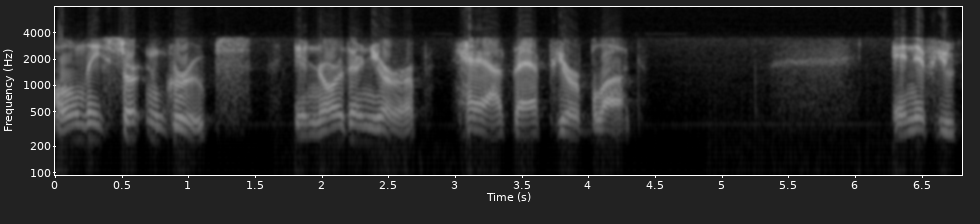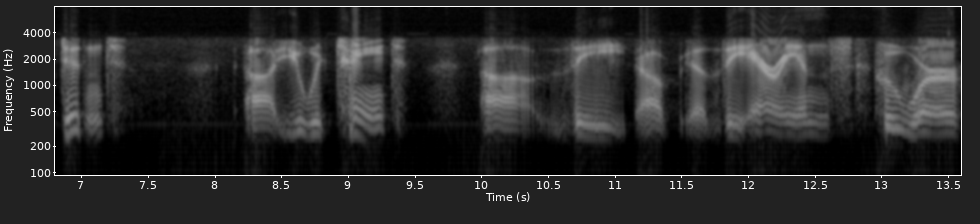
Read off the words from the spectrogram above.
only certain groups in Northern Europe had that pure blood. And if you didn't, uh, you would taint uh, the uh, the Aryans who were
